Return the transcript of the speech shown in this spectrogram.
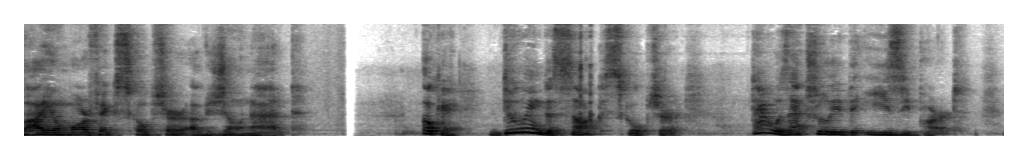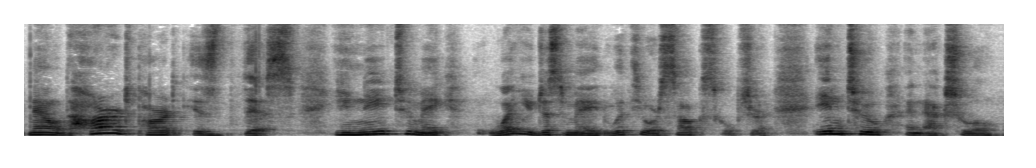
biomorphic sculpture of Jean Arp. Okay, doing the sock sculpture, that was actually the easy part. Now, the hard part is this. You need to make what you just made with your sock sculpture into an actual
